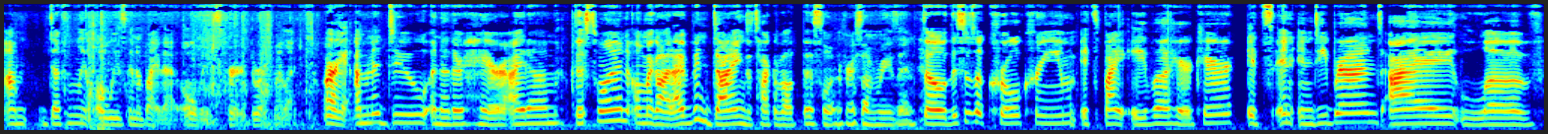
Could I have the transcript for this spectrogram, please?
I'm definitely always gonna buy that always for the rest of my life. All right, I'm gonna do another hair item. This one, oh my God, I've been dying to talk about this one for some reason. So this is a curl cream. It's by Ava Hair Care. It's an indie brand. I love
